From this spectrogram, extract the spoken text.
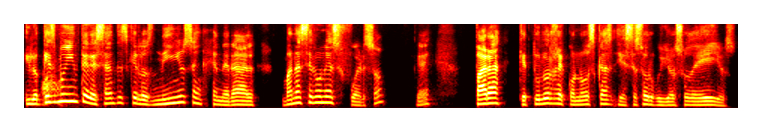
Y lo que es muy interesante es que los niños en general van a hacer un esfuerzo para que tú los reconozcas y estés orgulloso de ellos.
